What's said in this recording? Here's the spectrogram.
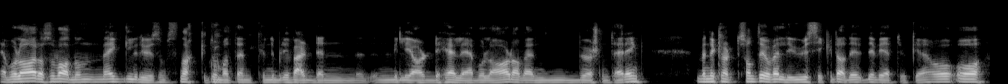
Evolar. Og så var det noen meglere som snakket om at den kunne bli verdt en, en milliard hele Evolar ved en børsnotering. Men det er klart, sånt er jo veldig usikkert, da, det, det vet du ikke. Og, og,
